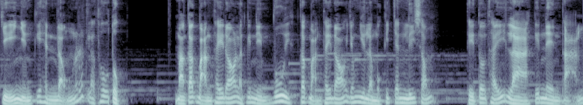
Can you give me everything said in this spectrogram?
chỉ những cái hành động nó rất là thô tục. Mà các bạn thấy đó là cái niềm vui các bạn thấy đó giống như là một cái chân lý sống. Thì tôi thấy là cái nền tảng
